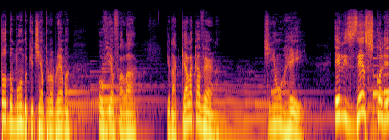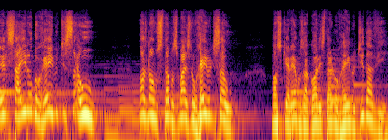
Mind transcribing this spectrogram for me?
Todo mundo que tinha problema ouvia falar que naquela caverna tinha um rei eles escolheram, eles saíram do reino de Saul. Nós não estamos mais no reino de Saul. Nós queremos agora estar no reino de Davi.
